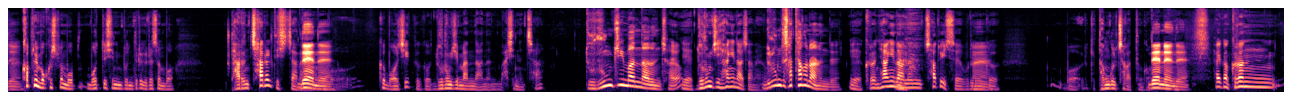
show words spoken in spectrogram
네. 커피를 먹고 싶으면 못, 못 드시는 분들이 그래서 뭐 다른 차를 드시잖아요. 네네. 뭐, 그 뭐지 그거 누룽지 맛 나는 맛있는 차. 누룽지 맛 나는 차요? 예, 누룽지 향이 나잖아요. 누룽지 사탕은 아는데. 예, 그런 향이 나는 차도 있어요. 우리 네. 그뭐 이렇게 덩굴차 같은 거. 네네네. 하여간 그런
